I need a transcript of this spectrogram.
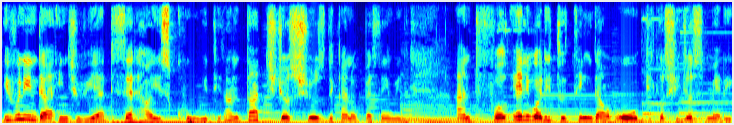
even in that interview, I said how he's cool with it, and that just shows the kind of person with. And for anybody to think that oh, because she just met a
